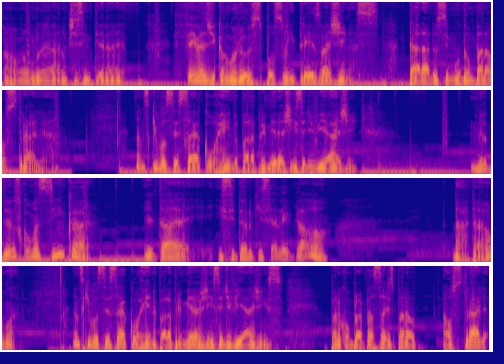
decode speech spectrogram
Vamos ler a notícia inteira, né? Fêmeas de cangurus possuem três vaginas. Tarados se mudam para a Austrália. Antes que você saia correndo para a primeira agência de viagem. Meu Deus, como assim, cara? Ele tá incitando que isso é legal? Tá, tá, vamos lá. Antes que você saia correndo para a primeira agência de viagens para comprar passagens para a Austrália,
